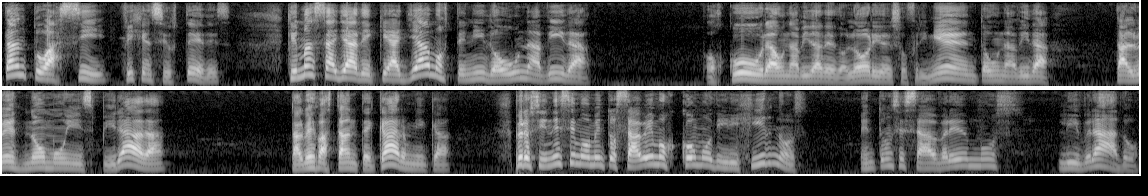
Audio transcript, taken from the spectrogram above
Tanto así, fíjense ustedes, que más allá de que hayamos tenido una vida oscura, una vida de dolor y de sufrimiento, una vida tal vez no muy inspirada, tal vez bastante kármica, pero si en ese momento sabemos cómo dirigirnos, entonces habremos librado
